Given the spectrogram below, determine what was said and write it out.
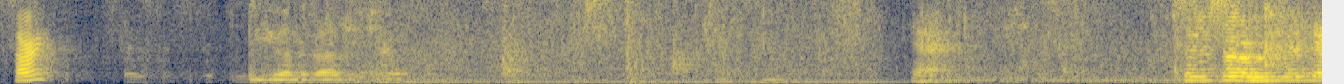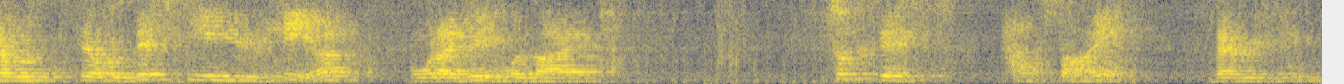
Sorry? You on the boundary term? Yeah. So, so there was there was this EMU here, and what I did was I took this outside of everything.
